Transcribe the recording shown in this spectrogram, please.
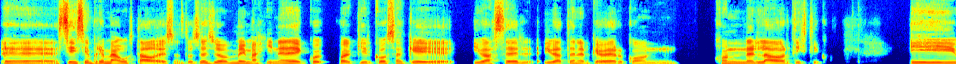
eh, sí, siempre me ha gustado eso. Entonces yo me imaginé de cualquier cosa que iba a hacer, iba a tener que ver con, con el lado artístico. Y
